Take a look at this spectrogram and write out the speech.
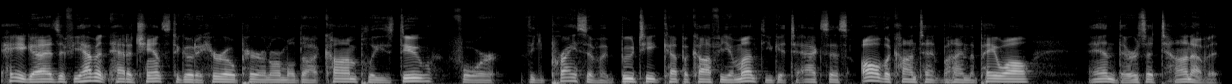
Hey guys, if you haven't had a chance to go to heroparanormal.com, please do. For the price of a boutique cup of coffee a month, you get to access all the content behind the paywall and there's a ton of it.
